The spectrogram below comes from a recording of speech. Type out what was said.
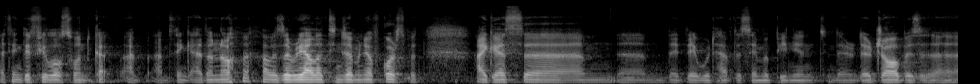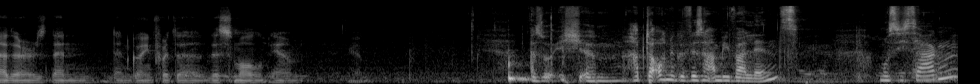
I think they feel also I'm, I'm thinking I don't know how is the reality in Germany of course but I guess um, um, they, they, would have the same opinion. Their their job is uh, others than than going for the the small. Yeah. Also ich ähm, habe da auch eine gewisse Ambivalenz, muss ich sagen.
